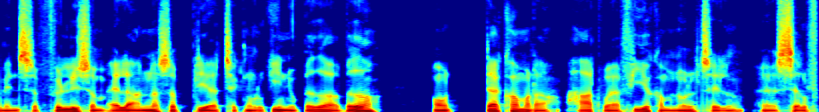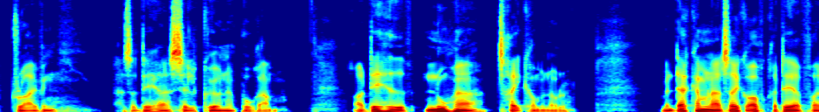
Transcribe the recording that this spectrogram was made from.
Men selvfølgelig som alle andre, så bliver teknologien jo bedre og bedre. Der kommer der hardware 4.0 til øh, self-driving. Altså det her selvkørende program. Og det hed nu her 3.0. Men der kan man altså ikke opgradere fra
